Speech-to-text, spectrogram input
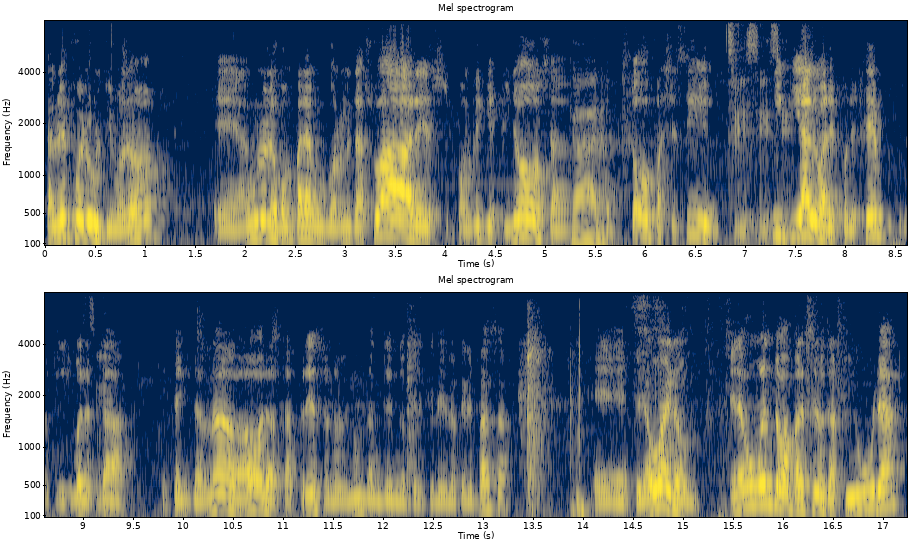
tal vez fue el último, ¿no? Eh, algunos lo comparan con Corneta Suárez, con Ricky Espinosa, Claro. todos fallecidos. Sí, sí, sí. Titi Álvarez, por ejemplo, que bueno, Sí. está, está internado ahora, está preso, no- nunca entiendo qué, qué- lo que le pasa. Eh, pero bueno, en algún momento va a aparecer otra figura,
